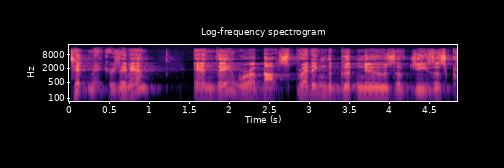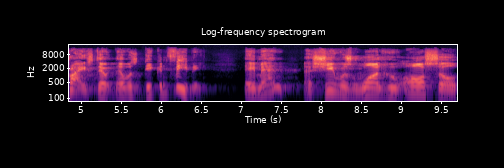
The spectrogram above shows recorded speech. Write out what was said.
tent makers, amen? And they were about spreading the good news of Jesus Christ. There, there was Deacon Phoebe, amen? Uh, she was one who also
